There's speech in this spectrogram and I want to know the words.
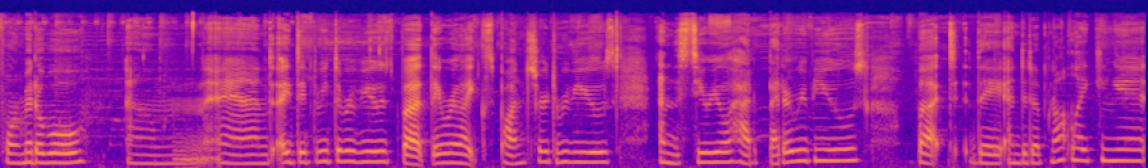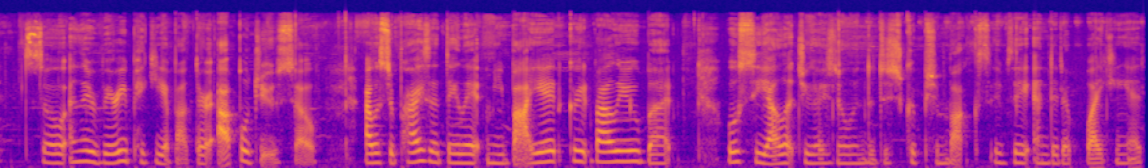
formidable. Um, and I did read the reviews, but they were like sponsored reviews, and the cereal had better reviews, but they ended up not liking it. So, and they're very picky about their apple juice. So, I was surprised that they let me buy it, great value, but we'll see. I'll let you guys know in the description box if they ended up liking it.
